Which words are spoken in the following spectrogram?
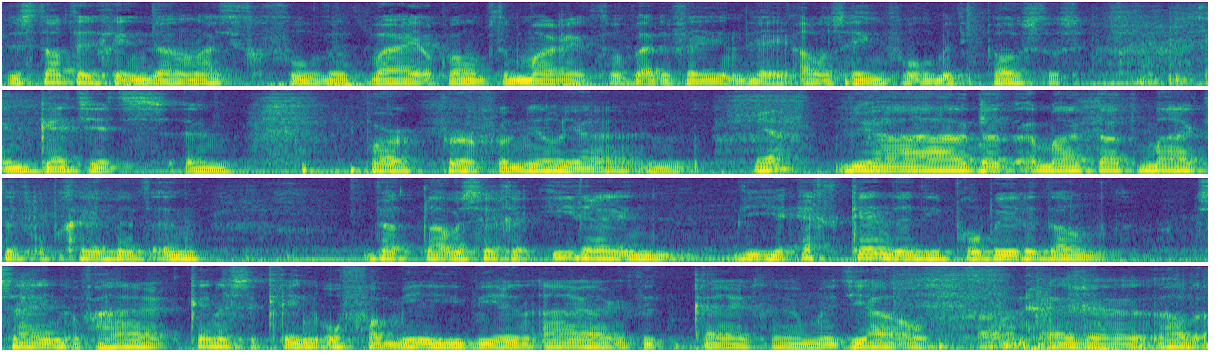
de stad in ging, dan had je het gevoel dat waar je ook kwam op de markt of bij de V&D, alles hing vol met die posters. En gadgets en par paraphernalia. En, Ja? ja, dat, maar dat maakt het op een gegeven moment een... Dat, laten we zeggen, iedereen die je echt kende, die probeerde dan zijn of haar kennissenkring of familie weer in aanraking te krijgen met jou. En eh, hadden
